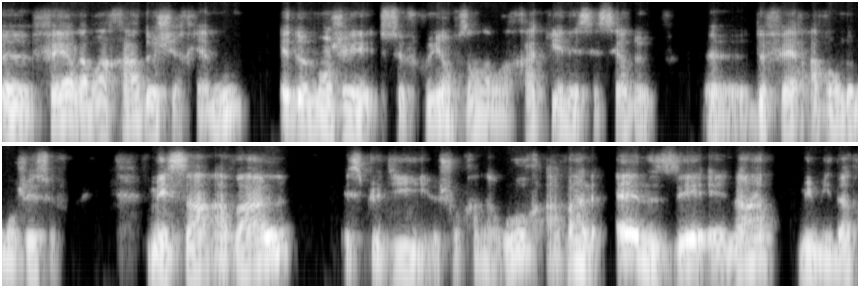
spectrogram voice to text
euh, faire la bracha de Shechianou et de manger ce fruit en faisant la bracha qui est nécessaire de, euh, de faire avant de manger ce fruit. Mais ça, aval, et ce que dit Shulchan aval en et la mimidat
